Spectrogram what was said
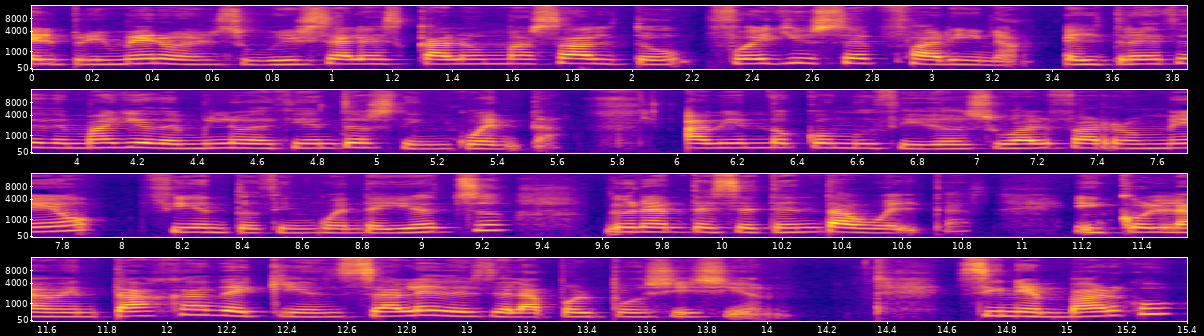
El primero en subirse al escalón más alto fue Josep Farina, el 13 de mayo de 1950, habiendo conducido su Alfa Romeo 158 durante 70 vueltas, y con la ventaja de quien sale desde la pole position. Sin embargo,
